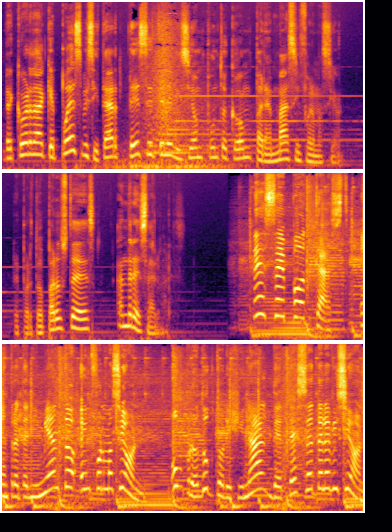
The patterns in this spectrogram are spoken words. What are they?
Recuerda que puedes visitar tctelevisión.com para más información. Reportó para ustedes Andrés Álvarez. TC Podcast, entretenimiento e información, un producto original de TC Televisión.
